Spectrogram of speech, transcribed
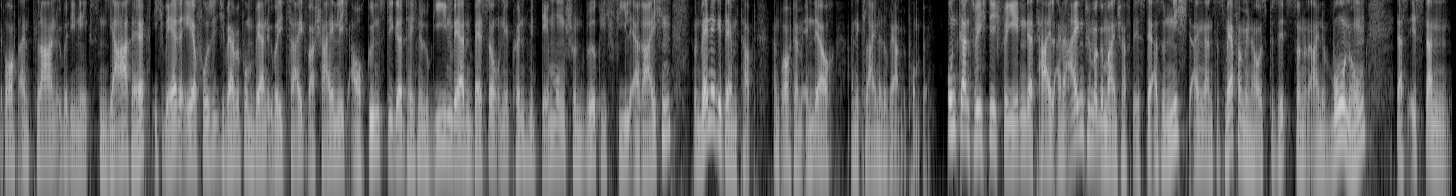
Ihr braucht einen Plan Plan über die nächsten Jahre. Ich wäre eher vorsichtig, Wärmepumpen werden über die Zeit wahrscheinlich auch günstiger, Technologien werden besser und ihr könnt mit Dämmung schon wirklich viel erreichen. Und wenn ihr gedämmt habt, dann braucht ihr am Ende auch eine kleinere Wärmepumpe. Und ganz wichtig für jeden, der Teil einer Eigentümergemeinschaft ist, der also nicht ein ganzes Mehrfamilienhaus besitzt, sondern eine Wohnung, das ist dann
